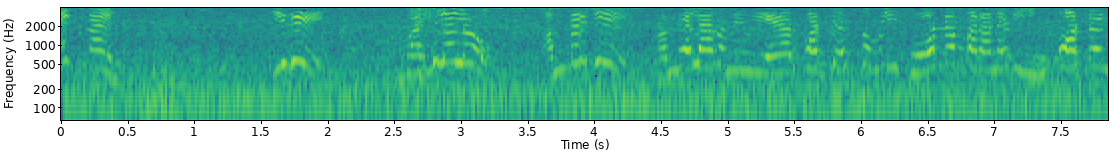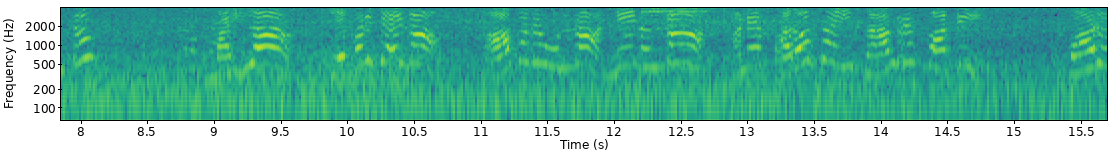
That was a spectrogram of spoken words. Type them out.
eight nine. ఇది మహిళలు అందరికీ అందేలాగా మేము ఏర్పాటు చేస్తాము. ఈ ఫోన్ నెంబర్ అనేది ఇంపార్టెంట్. మహిళ ఎవరికైనా ఆపద ఉన్నా నేను అనే భరోసా ఈ కాంగ్రెస్ పార్టీ వారు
